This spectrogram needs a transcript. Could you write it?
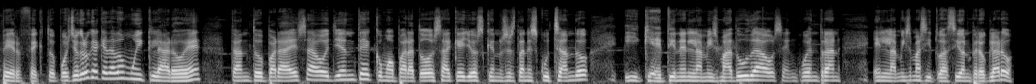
Perfecto, pues yo creo que ha quedado muy claro, ¿eh? tanto para esa oyente como para todos aquellos que nos están escuchando y que tienen la misma duda o se encuentran en la misma situación. Pero claro,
